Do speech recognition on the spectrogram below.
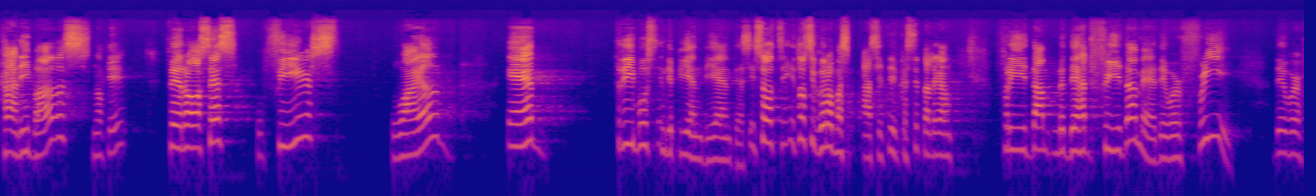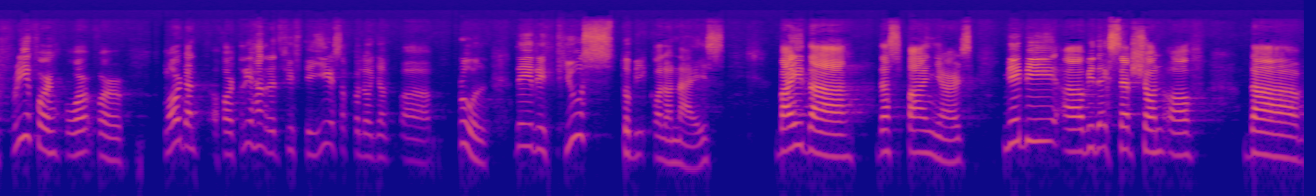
cannibals, okay, feroces, fierce, wild, and tribus independientes. So, ito siguro mas positive kasi talagang freedom, they had freedom eh. They were free. They were free for, for, for more than for 350 years of colonial uh, rule, they refused to be colonized by the, the Spaniards, maybe uh, with the exception of the,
